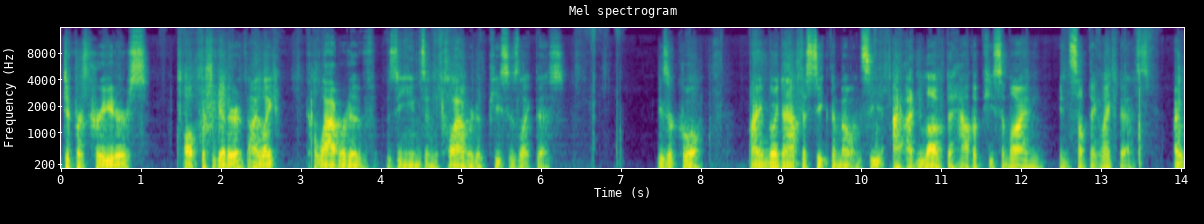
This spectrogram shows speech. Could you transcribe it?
different creators all put together. I like collaborative zines and collaborative pieces like this. These are cool. I'm going to have to seek them out and see. I, would love to have a piece of mine in something like this. I,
